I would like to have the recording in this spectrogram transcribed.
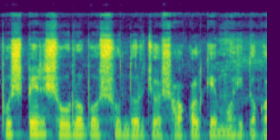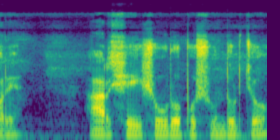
পুষ্পের সৌরভ ও সৌন্দর্য সকলকে মোহিত করে। আর সেই সৌরভ ও সৌন্দর্য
